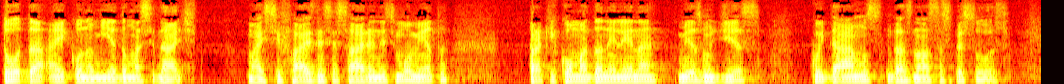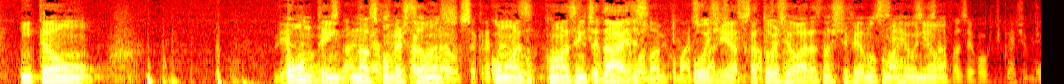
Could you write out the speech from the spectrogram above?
toda a economia de uma cidade. Mas se faz necessário nesse momento para que, como a dona Helena mesmo diz, cuidarmos das nossas pessoas. Então, Ontem nós conversamos com as, com as entidades. Hoje, às 14 horas, nós tivemos uma reunião. fazer qualquer tipo de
